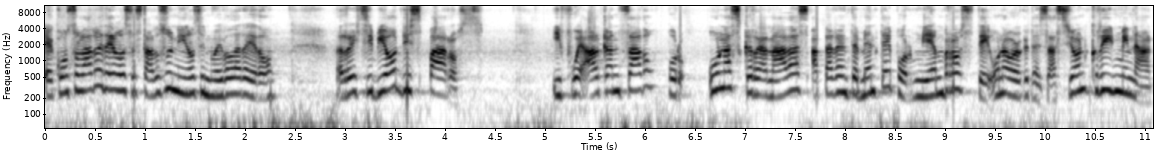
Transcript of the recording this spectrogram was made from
el consulado de los Estados Unidos en Nuevo Laredo recibió disparos y fue alcanzado por unas granadas aparentemente por miembros de una organización criminal.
